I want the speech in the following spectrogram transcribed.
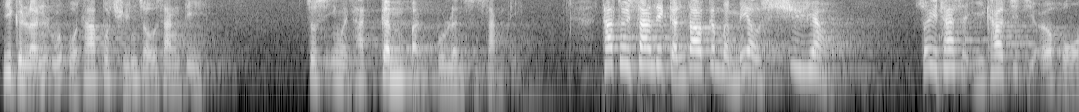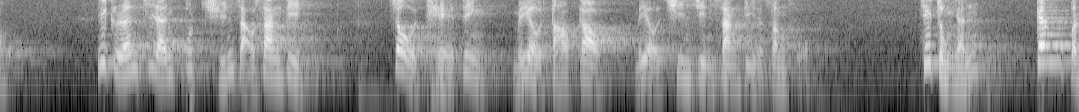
一个人如果他不寻求上帝，就是因为他根本不认识上帝，他对上帝感到根本没有需要，所以他是依靠自己而活。一个人既然不寻找上帝，就铁定没有祷告。没有亲近上帝的生活，这种人根本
